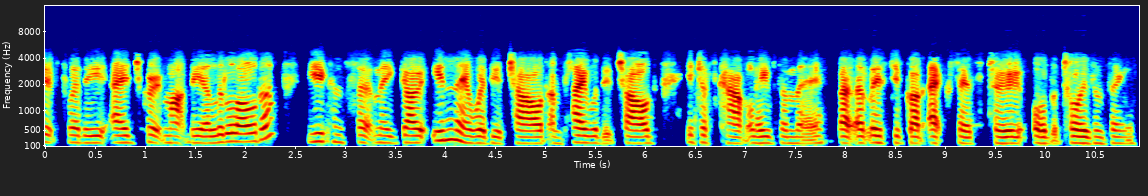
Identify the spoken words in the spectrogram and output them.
ships where the age group might be a little older, you can certainly go in there with your child and play with your child. You just can't leave them there, but at least you've got access to all the toys and things.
